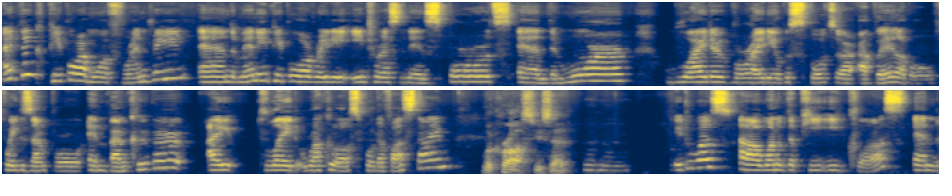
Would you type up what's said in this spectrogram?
I think people are more friendly and many people are really interested in sports and the more wider variety of sports are available. For example, in Vancouver, I played lacrosse for the first time. Lacrosse, you said? Mm-hmm. It was uh, one of the PE class and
